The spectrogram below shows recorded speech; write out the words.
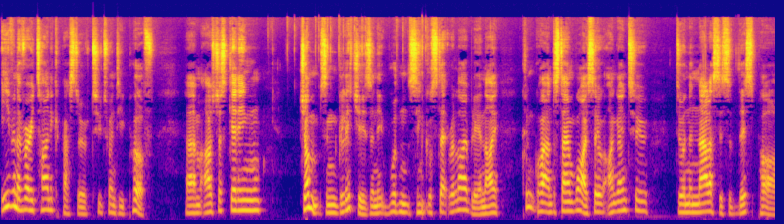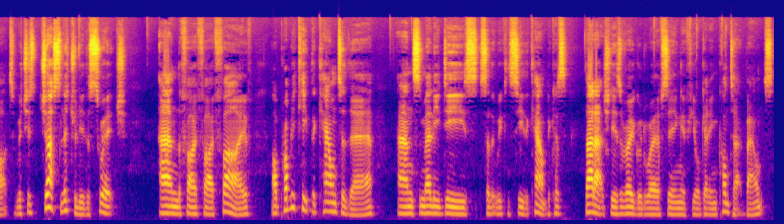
even a very tiny capacitor of 220 puff um, I was just getting jumps and glitches and it wouldn't single step reliably and I couldn't quite understand why. So I'm going to do an analysis of this part, which is just literally the switch and the 555, I'll probably keep the counter there and some LEDs so that we can see the count because that actually is a very good way of seeing if you're getting contact bounce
